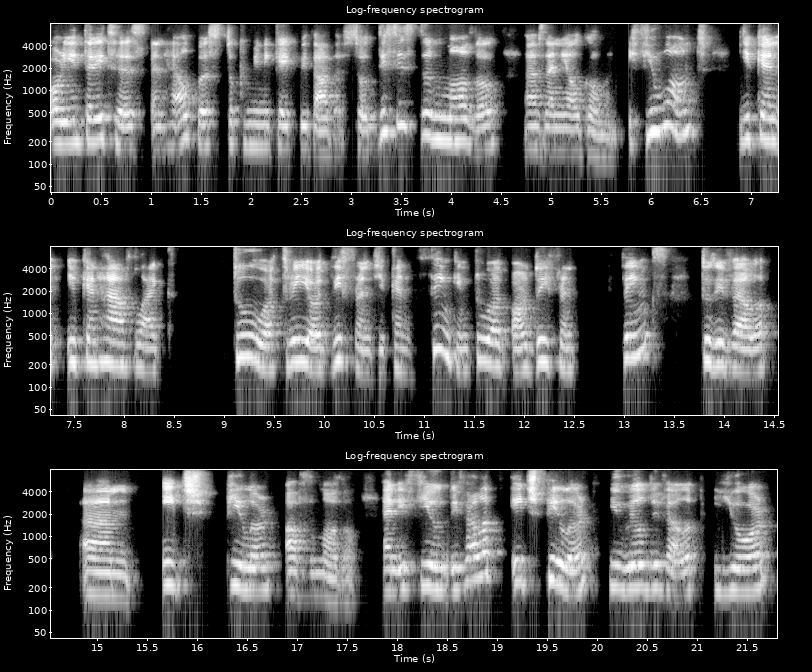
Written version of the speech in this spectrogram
orientate us and help us to communicate with others. So this is the model of Daniel Goleman. If you want, you can you can have like two or three or different, you can think in two or, or different things to develop um, each pillar of the model. And if you develop each pillar, you will develop your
